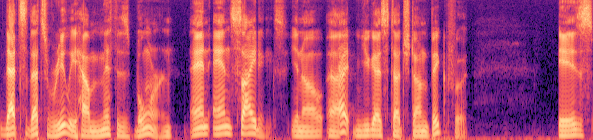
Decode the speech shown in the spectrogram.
that's that's really how myth is born and and sightings you know uh, you guys touched on bigfoot. Is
